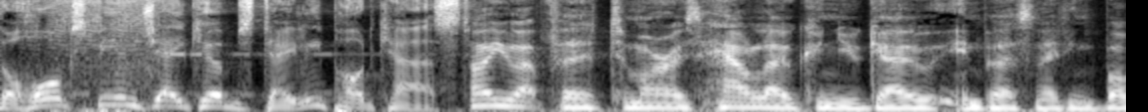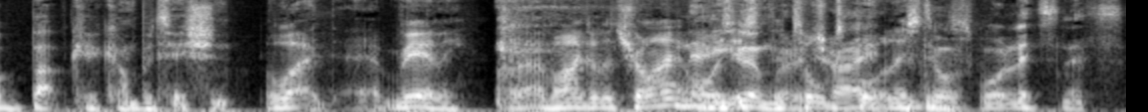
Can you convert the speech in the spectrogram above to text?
The Hawksbee and Jacobs Daily Podcast. Are you up for tomorrow's How Low Can You Go impersonating Bob Bupka competition? What? Uh, really? Have I got to try it? No, or is you this haven't the got to try it. listeners? Talksport listeners.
